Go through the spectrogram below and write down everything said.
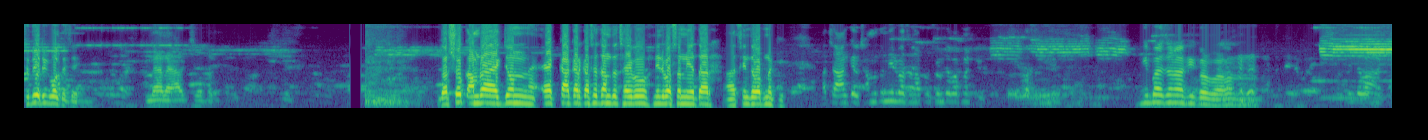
শুধু এটুকু বলতে চাই। না না আর কিছু বলতে দর্শক আমরা একজন এক কাকার কাছে জানতে চাইব নির্বাচন নিয়ে তার চিন্তা ভাবনা কি? আচ্ছা আঙ্কেল সামনে তো নির্বাচন আপনার চিন্তা ভাবনা কি? নির্বাচন নিয়ে? নির্বাচন আর কি করব এখন? চিন্তা ভাবনা কি?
